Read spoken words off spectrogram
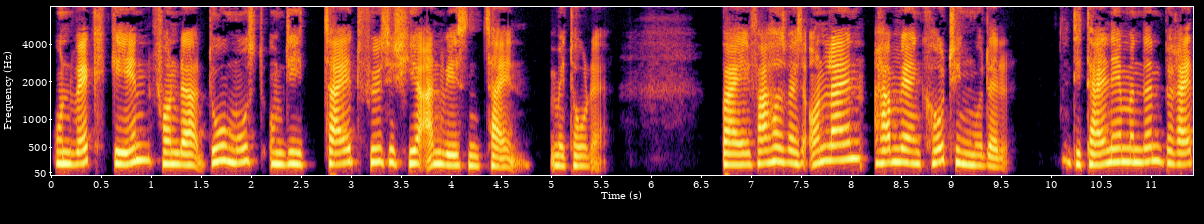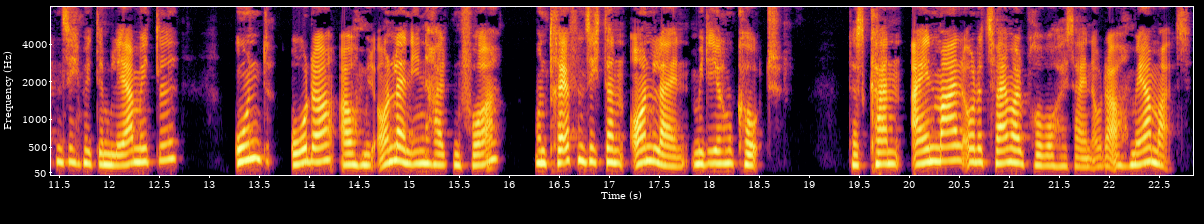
und weggehen von der Du musst um die Zeit physisch hier anwesend sein Methode. Bei Fachausweis Online haben wir ein Coaching-Modell. Die Teilnehmenden bereiten sich mit dem Lehrmittel und oder auch mit Online-Inhalten vor und treffen sich dann online mit ihrem Coach. Das kann einmal oder zweimal pro Woche sein oder auch mehrmals.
